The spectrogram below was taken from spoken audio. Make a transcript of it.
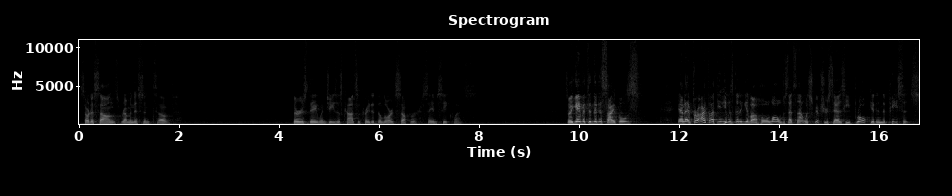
Sort of sounds reminiscent of Thursday when Jesus consecrated the Lord's Supper, same sequence. So he gave it to the disciples. And I thought he was going to give out whole loaves. That's not what Scripture says. He broke it into pieces.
